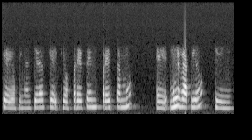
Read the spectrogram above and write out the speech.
que o financieras que, que ofrecen préstamos eh, muy rápido sin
